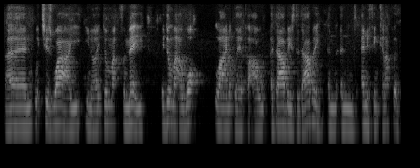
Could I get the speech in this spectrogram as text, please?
Um, which is why you know it doesn't matter for me. It doesn't matter what lineup they put out. A derby is the derby, and and anything can happen.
